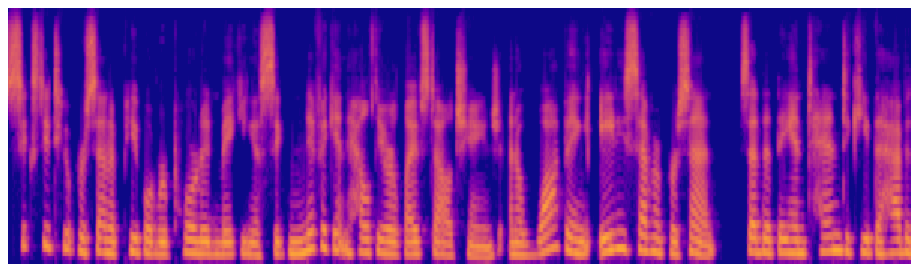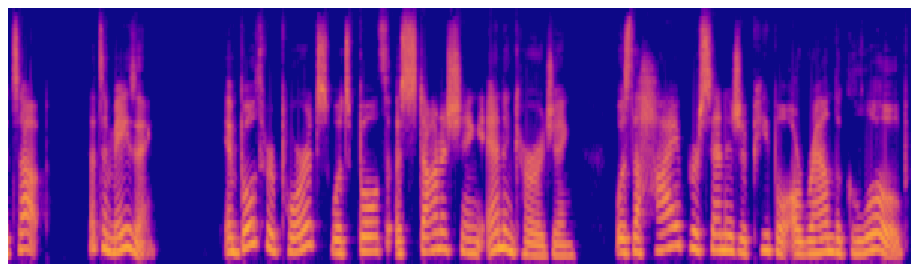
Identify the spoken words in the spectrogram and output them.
62% of people reported making a significant healthier lifestyle change, and a whopping 87% said that they intend to keep the habits up. That's amazing. In both reports, what's both astonishing and encouraging was the high percentage of people around the globe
